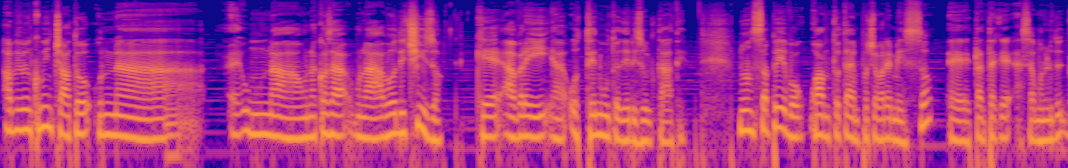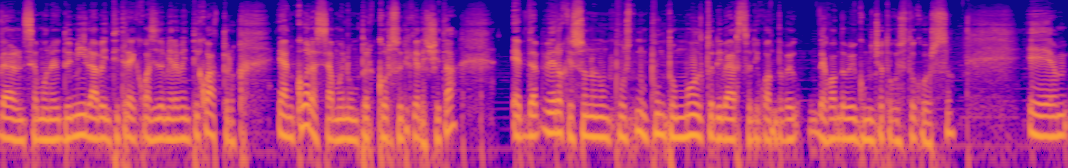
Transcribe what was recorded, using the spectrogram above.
avevo incominciato una, eh, una, una cosa, una, avevo deciso che avrei eh, ottenuto dei risultati. Non sapevo quanto tempo ci avrei messo, eh, tant'è che siamo nel, siamo nel 2023, quasi 2024, e ancora siamo in un percorso di crescita. È davvero che sono in un, un punto molto diverso di quando, da quando avevo cominciato questo corso. E, ehm,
